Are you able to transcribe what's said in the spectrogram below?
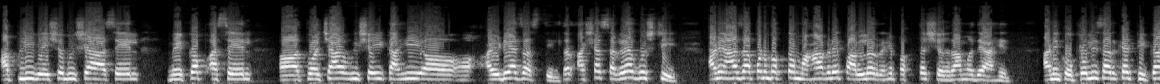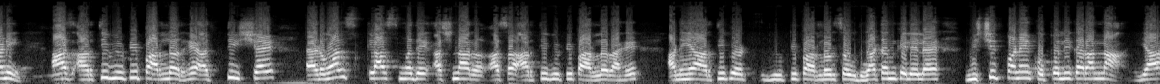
आपली वेशभूषा असेल मेकअप असेल त्वचाविषयी काही आयडियाज असतील. तर अशा सगळ्या गोष्टी आणि आज आपण बघतो महागडे पार्लर हे फक्त शहरामध्ये आहेत. आणि कोपोली सारख्या ठिकाणी आज आरती ब्युटी पार्लर हे अतिशय ऍडव्हान्स क्लासमध्ये असणार असं आरती ब्युटी पार्लर आहे. आणि हे आरती ब्युटी पार्लरचं उद्घाटन केलेलं आहे. निश्चितपणे खोपोलीकरांना या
